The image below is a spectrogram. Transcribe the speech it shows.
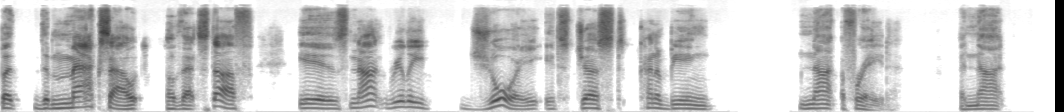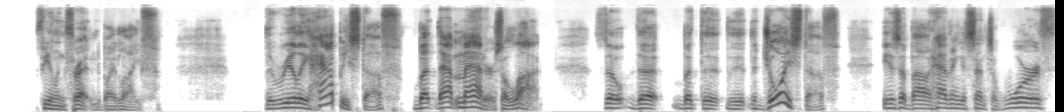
But the max out of that stuff is not really joy, it's just kind of being not afraid and not feeling threatened by life. The really happy stuff, but that matters a lot. So the but the the, the joy stuff is about having a sense of worth,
